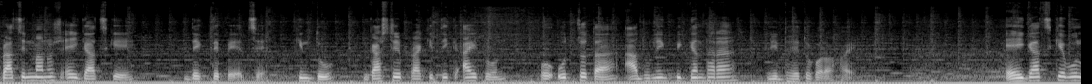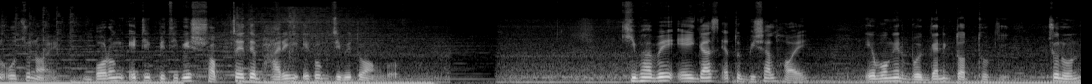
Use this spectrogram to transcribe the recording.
প্রাচীন মানুষ এই গাছকে দেখতে পেয়েছে, কিন্তু গাছটির প্রাকৃতিক আয়তন ও উচ্চতা আধুনিক বিজ্ঞান দ্বারা নির্ধারিত করা হয়। এই গাছ কেবল উঁচু নয়, বরং এটি পৃথিবীর সবচাইতে ভারী একক জীবিত অঙ্গ। কীভাবে এই গাছ এত বিশাল হয়, এবং এর বৈজ্ঞানিক তথ্য কী? চলুন,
